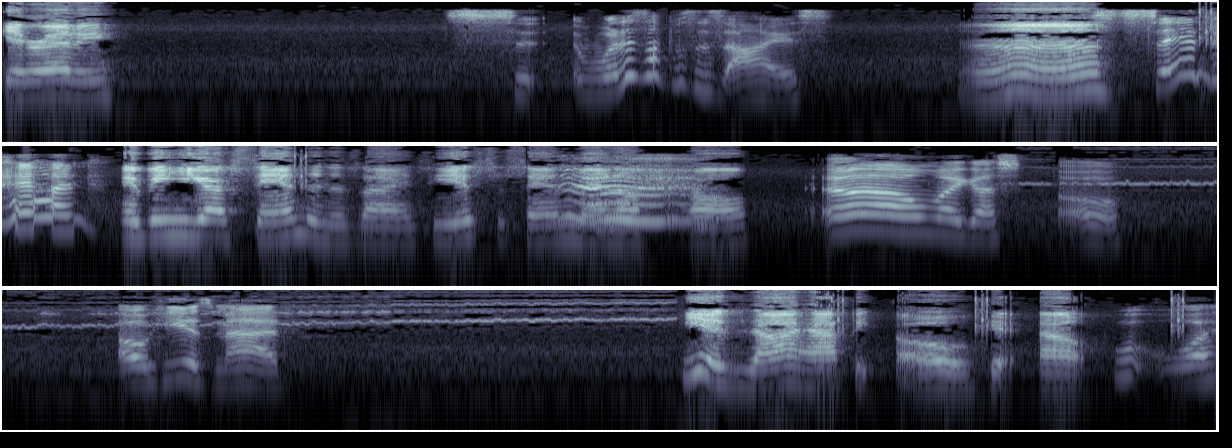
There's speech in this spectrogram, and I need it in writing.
Get ready. S what is up with his eyes? Uh, Sandman! maybe he got sand in his eyes. He is the Sandman after all. Oh my gosh. Oh. Oh, he is mad. He is not happy. Oh, get out. Wh- what?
